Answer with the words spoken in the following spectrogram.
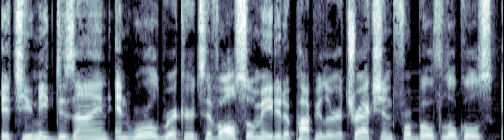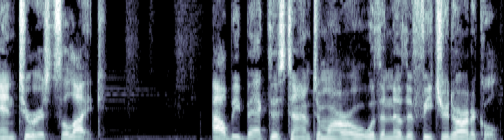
Its unique design and world records have also made it a popular attraction for both locals and tourists alike. I'll be back this time tomorrow with another featured article.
